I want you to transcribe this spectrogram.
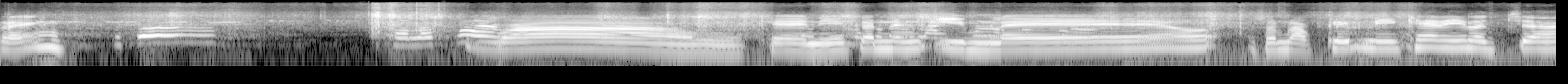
แรงเออ พอแล้วค่ะ ว้าว แค่นี้ก็นึ่งอิ่มแล้วสำหรับคลิปนี้แค่นี้ละจ้า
